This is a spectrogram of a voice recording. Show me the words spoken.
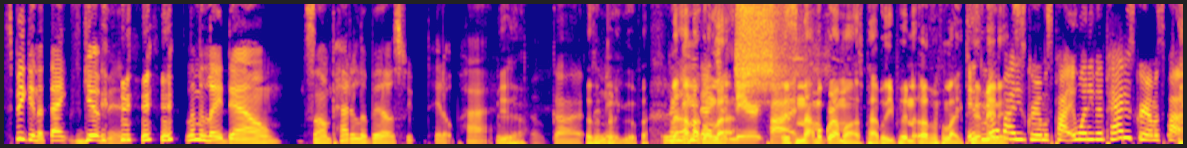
Speaking of Thanksgiving, let me lay down some Patti LaBelle sweet potato pie. Yeah. oh God. That's a Let me- pretty good pie. let Now, I'm not going to lie. generic pie. It's not my grandma's pie, but you put it in the oven for like 10 It's minutes. nobody's grandma's pie. It wasn't even Patti's grandma's pie.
